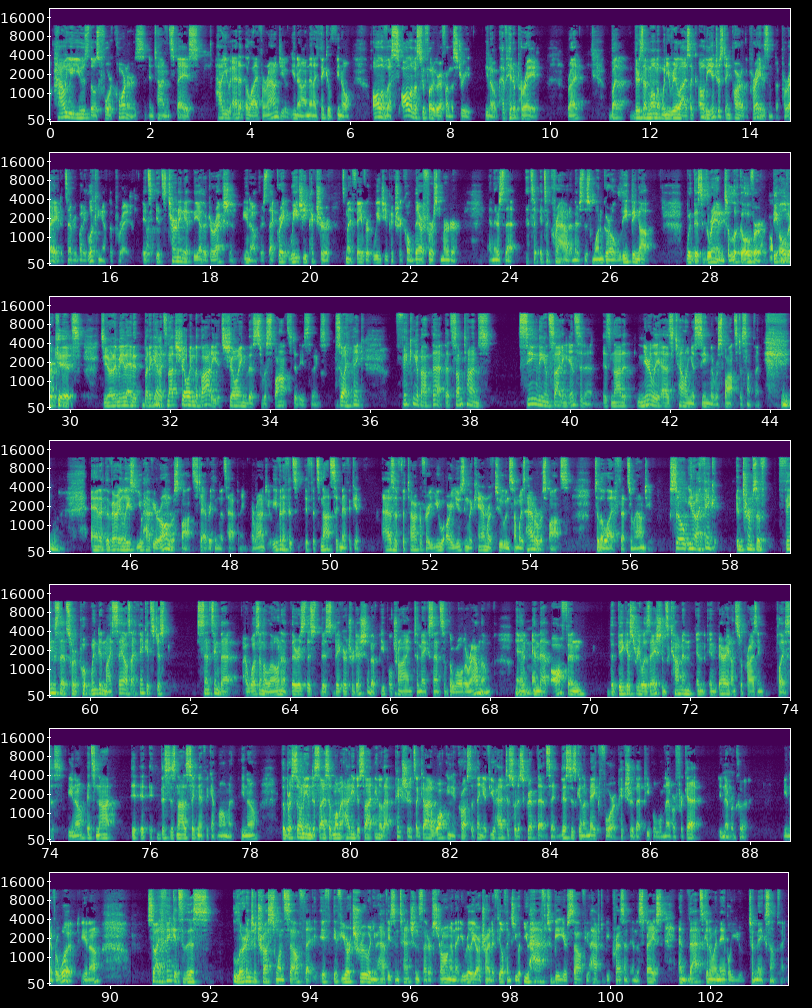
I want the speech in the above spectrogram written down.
how you use those four corners in time and space, how you edit the life around you, you know. And then I think of you know all of us, all of us who photograph on the street, you know, have hit a parade, right? But there's a moment when you realize, like, oh, the interesting part of the parade isn't the parade; it's everybody looking at the parade. It's it's turning it the other direction. You know, there's that great Weegee picture it's my favorite Weegee picture called Their First Murder. And there's that, it's a, it's a crowd, and there's this one girl leaping up with this grin to look over the oh, older kids. Do you know what I mean? And it, but again, it's not showing the body, it's showing this response to these things. So I think thinking about that, that sometimes seeing the inciting incident is not nearly as telling as seeing the response to something. Mm-hmm. And at the very least, you have your own response to everything that's happening around you, even if it's if it's not significant. As a photographer, you are using the camera to, in some ways, have a response to the life that's around you. So, you know, I think in terms of things that sort of put wind in my sails, I think it's just sensing that I wasn't alone. That there is this this bigger tradition of people trying to make sense of the world around them, and mm. and that often the biggest realizations come in, in, in very unsurprising places. You know, it's not, it, it, this is not a significant moment, you know? The Bressonian decisive moment, how do you decide, you know, that picture, it's a guy walking across the thing. If you had to sort of script that and say, this is going to make for a picture that people will never forget, you never could. You never would, you know? So I think it's this learning to trust oneself that if, if you're true and you have these intentions that are strong and that you really are trying to feel things, you, you have to be yourself. You have to be present in the space. And that's going to enable you to make something.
